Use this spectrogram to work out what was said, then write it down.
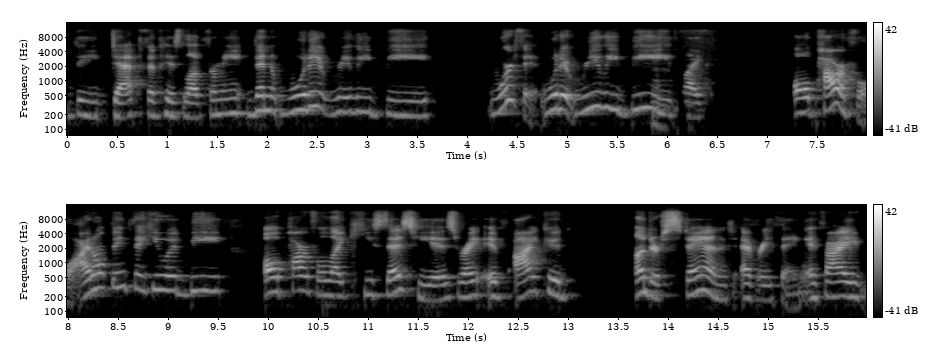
the depth of his love for me, then would it really be worth it? Would it really be hmm. like all powerful? I don't think that he would be all powerful like he says he is, right? If I could understand everything, if I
